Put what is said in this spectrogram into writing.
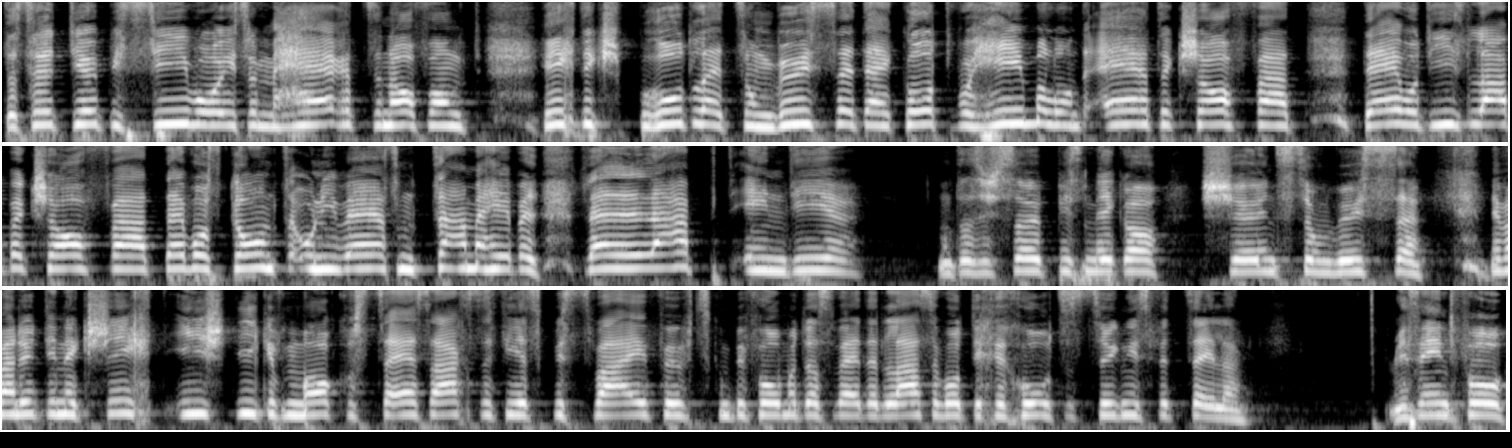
Das sollte etwas sein, wo in unserem Herzen anfängt, richtig sprudeln, zum Wissen, der Gott, der Himmel und Erde geschaffen hat, der, der dein Leben geschaffen hat, der, der das ganze Universum zusammenhebt, der lebt in dir. Und das ist so etwas mega Schönes zum Wissen. Wir werden heute in eine Geschichte einsteigen von Markus 10, 46 bis 52. Und bevor wir das werden lesen, wollte ich ein kurzes Zeugnis erzählen. Wir sind vor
